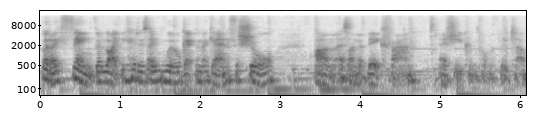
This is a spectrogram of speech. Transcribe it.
But I think the likelihood is I will get them again for sure, um, as I'm a big fan, as you can probably tell.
